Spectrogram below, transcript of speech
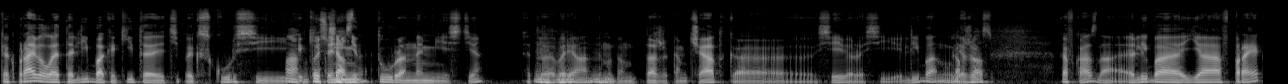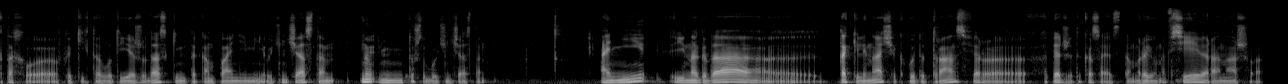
как правило, это либо какие-то типа экскурсии, А, ну, какие-то частные. мини-тура на месте. Это Мгм, варианты, мгм. ну там та же Камчатка, э, север России, либо, ну я же Кавказ. Да. Либо я в проектах э, в каких-то вот езжу, да, с какими-то компаниями, и очень часто, ну, не то чтобы очень часто, они иногда э, так или иначе какой-то трансфер, э, опять же, это касается там районов севера нашего,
